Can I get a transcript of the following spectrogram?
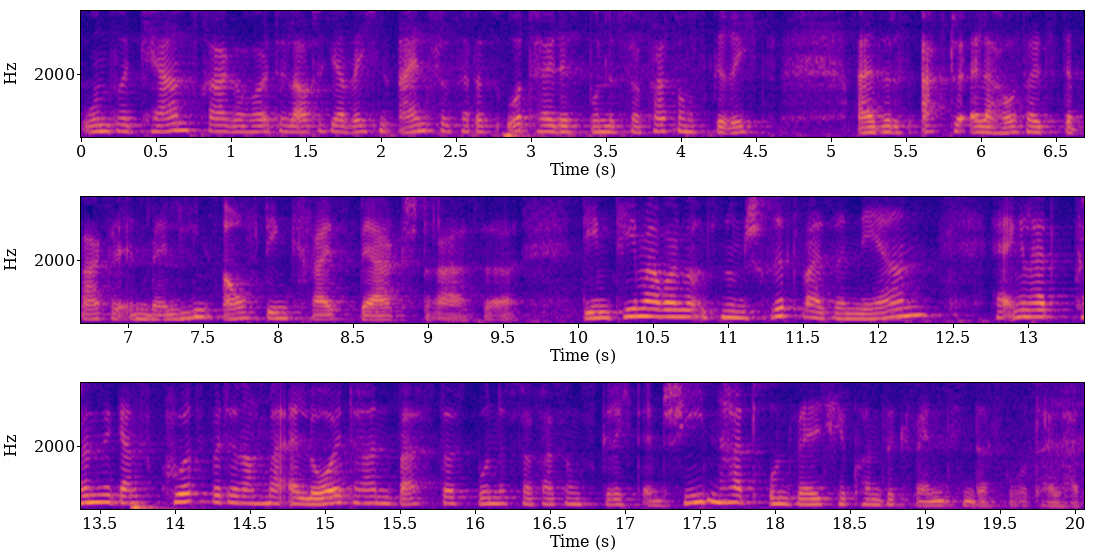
Unsere Kernfrage heute lautet ja, welchen Einfluss hat das Urteil des Bundesverfassungsgerichts, also das aktuelle Haushaltsdebakel in Berlin, auf den Kreis Bergstraße? Dem Thema wollen wir uns nun schrittweise nähern. Herr Engelhardt, können Sie ganz kurz bitte noch mal erläutern, was das Bundesverfassungsgericht entschieden hat und welche Konsequenzen das Urteil hat?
